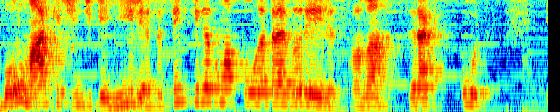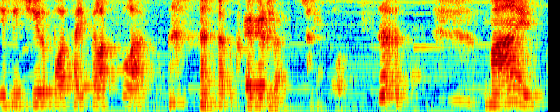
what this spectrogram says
bom marketing de guerrilha, você sempre fica com uma pulga atrás da orelha. Você fala, ah, será que, putz, esse tiro pode sair pela culatra? É verdade. Mas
